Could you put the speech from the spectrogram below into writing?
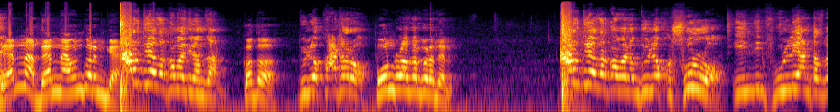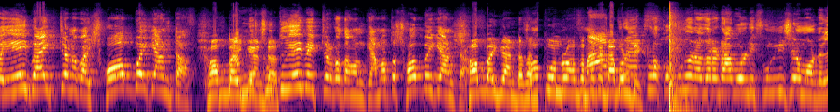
দেন না দেন না এমন করেন কে? আরও দুই হাজার কমাই দিলাম জান। কত? দুই লক্ষ আঠারো। পনেরো হাজার করে দেন। হাজার কমাইলাম দুই লক্ষ ষোলো। ইঞ্জিন ফুললি আনটাস ভাই এই বাইকটা না ভাই সব বাইকে আনটাস সব বাইকে আনটাস। শুধু এই বাইকটার কথা কি আমার তো সব বাইকে আনটাস সব বাইকে আনটা পনেরো হাজার টাকা ডাবল ডিস্ক এক লক্ষ পনেরো হাজার ডাবল ডিস্ক উনিশের মডেল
